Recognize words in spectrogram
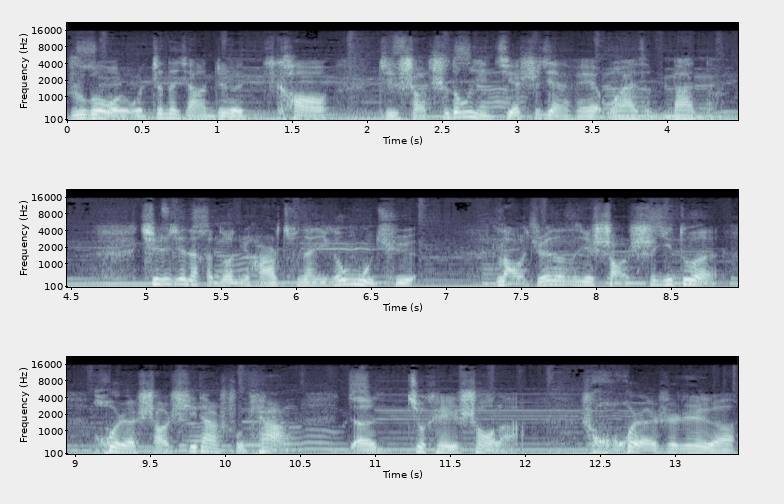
如果我我真的想这个靠这少吃东西节食减肥，我该怎么办呢？其实现在很多女孩存在一个误区，老觉得自己少吃一顿或者少吃一袋薯片，呃就可以瘦了。或者是这个，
